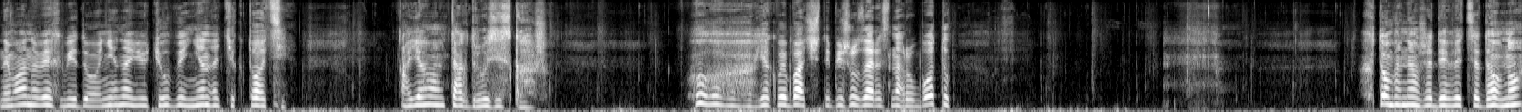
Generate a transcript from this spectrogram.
Нема нових відео ні на Ютубі, ні на Тіктоці. А я вам так, друзі, скажу. Фух, як ви бачите, біжу зараз на роботу. Хто мене вже дивиться давно,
